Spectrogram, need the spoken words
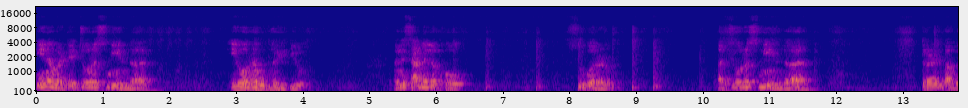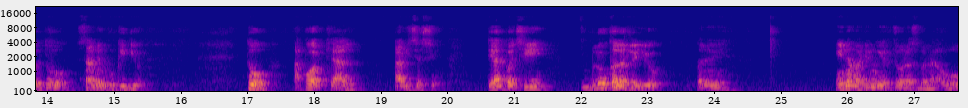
એના માટે ચોરસની અંદર એવો રંગ ભરી દો અને સામે લખો સુવર્ણ. આ ચોરસની અંદર ત્રણેય બાબતો સામે મૂકી દો તો આપોઆપ ખ્યાલ આવી જશે. ત્યાર પછી બ્લુ કલર લઈ લ્યો અને એના માટેનું એક ચોરસ બનાવો.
